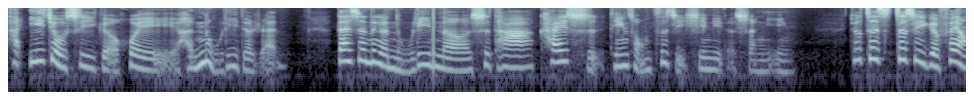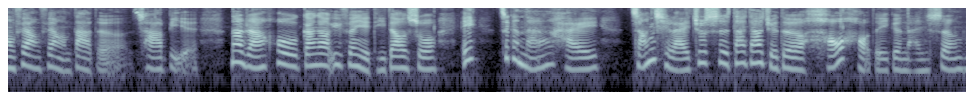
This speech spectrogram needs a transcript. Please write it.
他依旧是一个会很努力的人。但是那个努力呢，是他开始听从自己心里的声音。就这，这是一个非常非常非常大的差别。那然后刚刚玉芬也提到说，诶，这个男孩。长起来就是大家觉得好好的一个男生，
